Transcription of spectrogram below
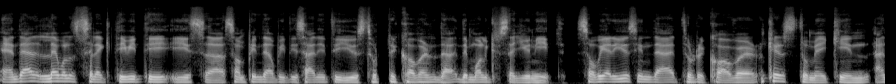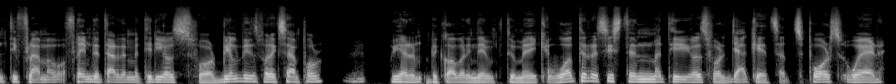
And that level of selectivity is uh, something that we decided to use to recover the, the, molecules that you need. So we are using that to recover to making anti-flame flame retardant materials for buildings, for example. Mm-hmm. We are recovering them to make water-resistant materials for jackets and sportswear.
